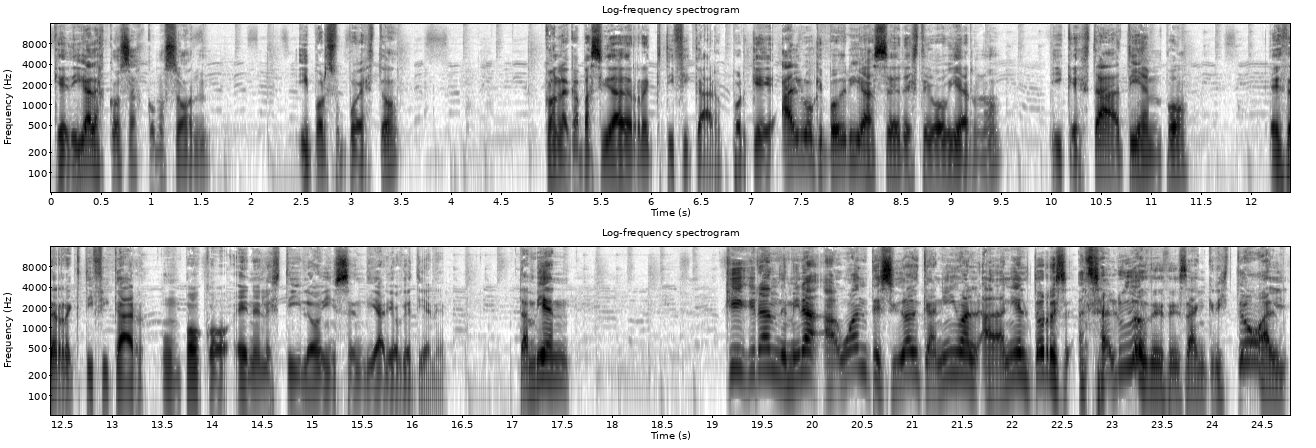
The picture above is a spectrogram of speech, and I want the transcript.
que diga las cosas como son y por supuesto con la capacidad de rectificar, porque algo que podría hacer este gobierno y que está a tiempo es de rectificar un poco en el estilo incendiario que tiene. También, qué grande, mira, aguante Ciudad Caníbal a Daniel Torres. Saludos desde San Cristóbal.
